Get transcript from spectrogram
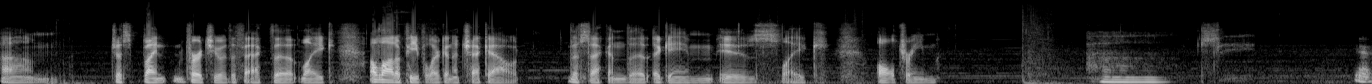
um, just by virtue of the fact that like a lot of people are going to check out the second that a game is like all dream. Uh, let's see. Yeah.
